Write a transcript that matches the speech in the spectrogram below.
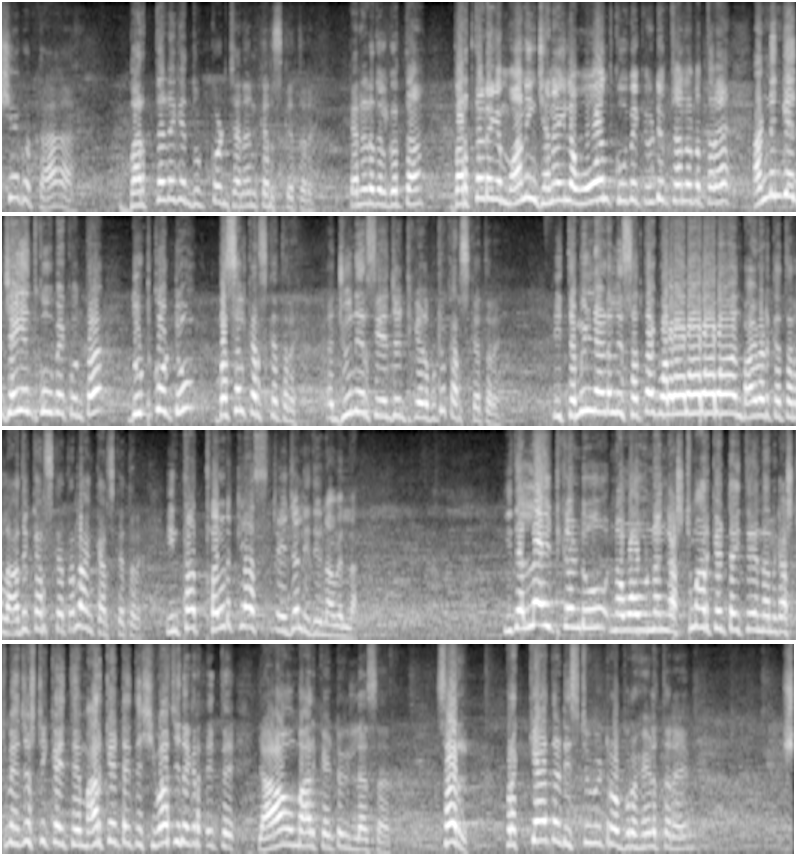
ವಿಷಯ ಗೊತ್ತಾ? ಬರ್ತಡೆಗೆ ದುಡ್ಡು ಕೊಟ್ಟು ಜನನ ಕರ್ಸ್ಕೊತಾರೆ. ಕನ್ನಡದಲ್ಲಿ ಗೊತ್ತಾ? ಬರ್ತಡೆಗೆ ಮಾರ್ನಿಂಗ್ ಜನ ಇಲ್ಲ, ಓ ಅಂತ ಕೂಬೇಕು ಯೂಟ್ಯೂಬ್ ಚಾನಲ್ ಬರ್ತಾರೆ ಅಣ್ಣಂಗೆ ಜೈ ಅಂತ ಕೂಬೇಕು ಅಂತ ದುಡ್ಡು ಕೊಟ್ಟು ಬಸ್ಸಲ್ಲಿ ಕರ್ಸ್ಕೊತಾರೆ. ಜೂನಿಯರ್ಸ್ ಏಜೆಂಟ್ ಕೇಳ್ಬಿಟ್ಟು ಕರ್ಸ್ಕೊತಾರೆ. ಈ ತಮಿಳ್ನಾಡಲ್ಲಿ ಸತ್ತಾಗ ಬಾ ಬಾ ಬಾ ಅಂತ ಬಾಯ್ ಬಿಡ್ಕೊತಾರಲ್ಲ, ಅದಕ್ಕೆ ಕರ್ಸ್ಕೋತಾರಲ್ಲ, ಹಂಗೆ ಕರ್ಸ್ಕೋತಾರೆ. ಇಂಥ ಥರ್ಡ್ ಕ್ಲಾಸ್ ಸ್ಟೇಜಲ್ಲಿ ಇದೀವಿ ನಾವೆಲ್ಲ. ಇದೆಲ್ಲ ಇಟ್ಕೊಂಡು ನಾವು ಅವು ನಂಗೆ ಅಷ್ಟು ಮಾರ್ಕೆಟ್ ಐತೆ, ನನಗೆ ಅಷ್ಟು ಮೆಜೆಸ್ಟಿಕ್ ಐತೆ ಮಾರ್ಕೆಟ್ ಐತೆ, ಶಿವಾಜಿನಗರ ಐತೆ, ಯಾವ ಮಾರ್ಕೆಟು ಇಲ್ಲ ಸರ್. ಸರ್ ಪ್ರಖ್ಯಾತ ಡಿಸ್ಟ್ರಿಬ್ಯೂಟರ್ ಒಬ್ಬರು ಹೇಳ್ತಾರೆ,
